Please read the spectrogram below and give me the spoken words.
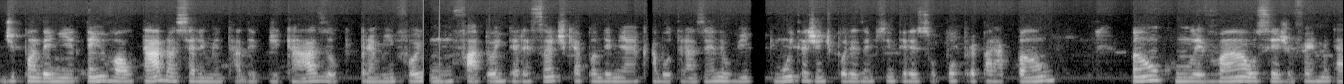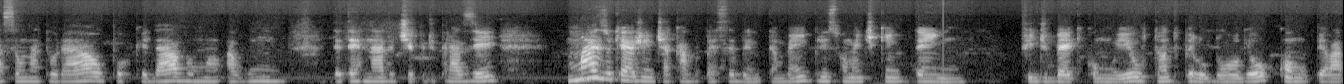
de pandemia, têm voltado a se alimentar dentro de casa, o que para mim foi um fator interessante que a pandemia acabou trazendo. Eu vi que muita gente, por exemplo, se interessou por preparar pão, pão com levain, ou seja, fermentação natural, porque dava uma, algum determinado tipo de prazer. Mas o que a gente acaba percebendo também, principalmente quem tem feedback como eu, tanto pelo blog ou como pela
